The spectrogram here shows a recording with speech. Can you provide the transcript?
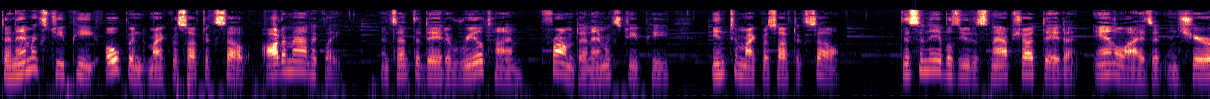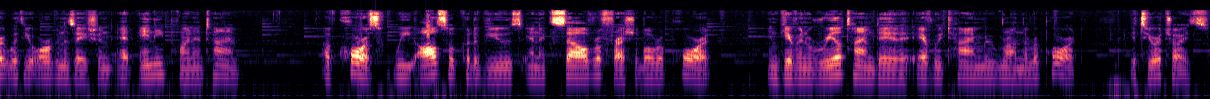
Dynamics GP opened Microsoft Excel automatically and sent the data real-time from Dynamics GP into Microsoft Excel. This enables you to snapshot data, analyze it, and share it with your organization at any point in time. Of course, we also could have used an Excel refreshable report and given real-time data every time we run the report. It's your choice.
